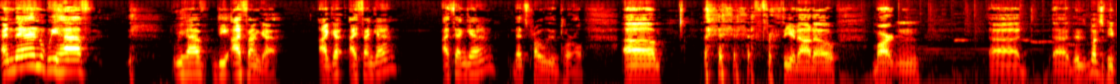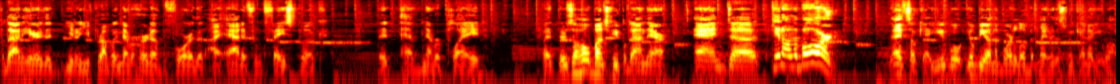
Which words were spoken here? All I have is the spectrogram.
And then we have, we have the Ifanga. I got Ifangan? Ifangan? That's probably the plural. Um, for Theonato, Martin, uh, uh, there's a bunch of people down here that you know you've probably never heard of before that I added from Facebook that have never played. But there's a whole bunch of people down there, and uh, get on the board. That's okay. You will you'll be on the board a little bit later this week. I know you will.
